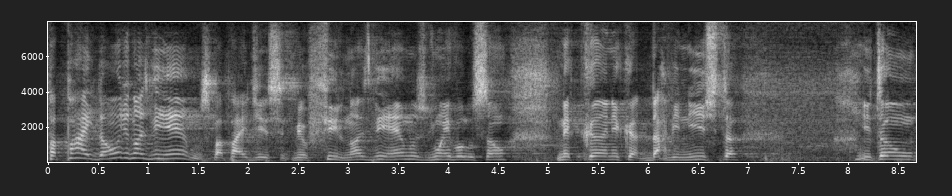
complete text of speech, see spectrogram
Papai, de onde nós viemos? Papai disse: Meu filho, nós viemos de uma evolução mecânica, darwinista. Então,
